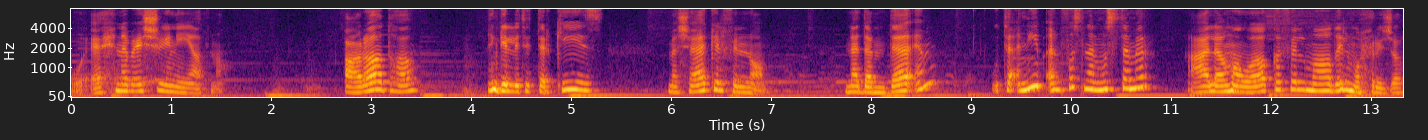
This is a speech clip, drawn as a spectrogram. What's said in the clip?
وإحنا بعشرينياتنا. أعراضها قلة التركيز مشاكل في النوم ندم دائم وتأنيب أنفسنا المستمر على مواقف الماضي المحرجة.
